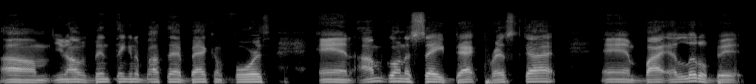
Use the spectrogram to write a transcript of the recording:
Um, you know, I've been thinking about that back and forth, and I'm gonna say Dak Prescott, and by a little bit,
